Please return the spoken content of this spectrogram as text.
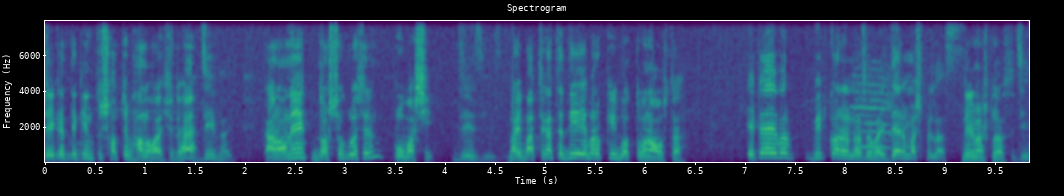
সেক্ষেত্রে কিন্তু সবচেয়ে ভালো হয় সেটা হ্যাঁ? জি ভাই। কারণ অনেক দর্শক রয়েছেন প্রবাসী। জি জি ভাই বাচ্চা কাচ্চা দিয়ে এবার কি বর্তমান অবস্থা? এটা এবার বিট করানো আছে ভাই দেড় মাস প্লাস দেড় মাস প্লাস জি।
